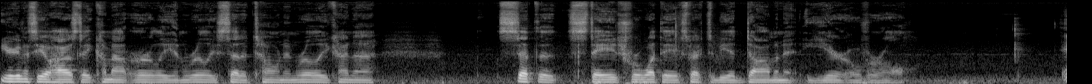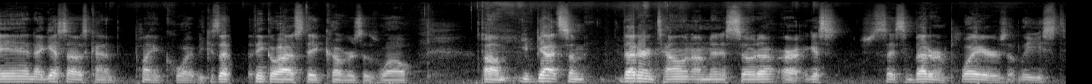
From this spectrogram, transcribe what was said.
you're going to see Ohio State come out early and really set a tone and really kind of set the stage for what they expect to be a dominant year overall. And I guess I was kind of playing coy because I think Ohio State covers as well. Um, you've got some veteran talent on Minnesota, or I guess say some veteran players at least.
